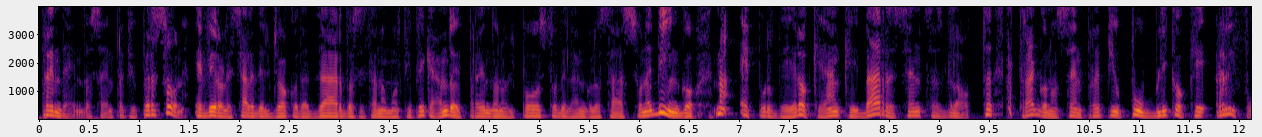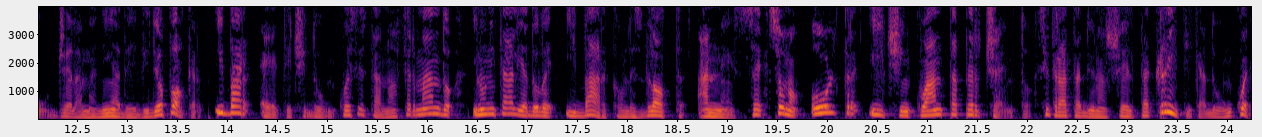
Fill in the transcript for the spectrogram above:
prendendo sempre più persone. È vero, le sale del gioco d'azzardo si stanno moltiplicando e prendono il posto dell'anglosassone bingo, ma è pur vero che anche i bar senza slot attraggono sempre più pubblico che rifugge la mania dei videopoker. I bar etici, dunque, si stanno affermando in un'Italia dove i bar con le slot annesse sono oltre il 50%. Si tratta di una scelta critica, dunque,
